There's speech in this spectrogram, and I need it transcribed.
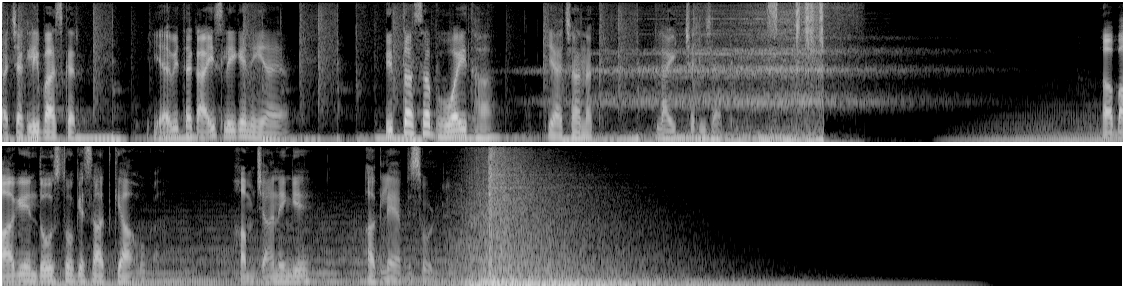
और चकली पास कर। ये अभी तक आइस लेके नहीं आया। इतना सब हुआ ही था कि अचानक लाइट चली जाती। अब आगे इन दोस्तों के साथ क्या होगा? हम जानेंगे अगले एपिसोड में।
